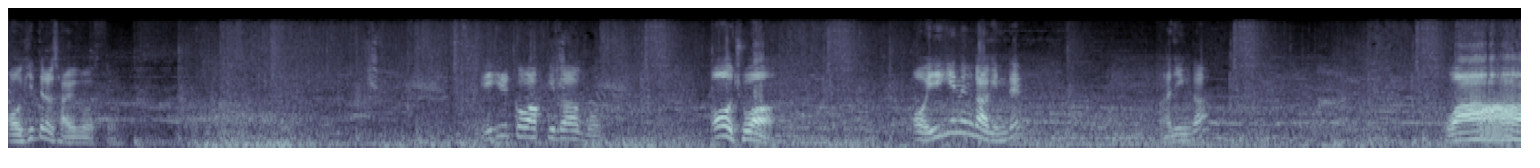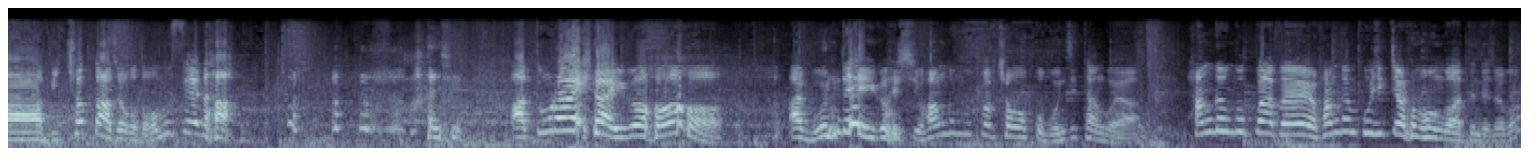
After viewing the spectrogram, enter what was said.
어 히드라 잘 그었어 이길 것 같기도 하고. 어 좋아. 어 이기는 각인데? 아닌가? 와 미쳤다 저거. 너무 세다. 아니 아 또라이야 이거. 아 뭔데 이거 씨. 황금국밥 처먹고 뭔 짓 한 거야. 황금국밥을 황금 포식자로 먹은 것 같은데 저거?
